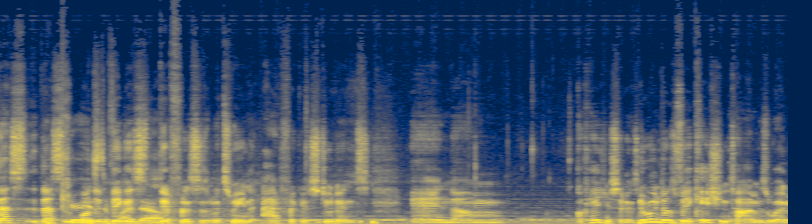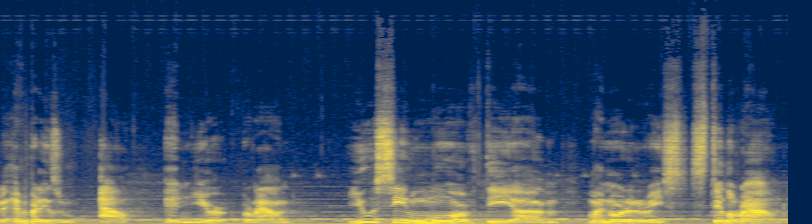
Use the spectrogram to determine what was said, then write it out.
that's that's one of the biggest differences between African students and um, Caucasian students. During those vacation times when everybody's out and you're around, you see more of the um, minority race still around.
